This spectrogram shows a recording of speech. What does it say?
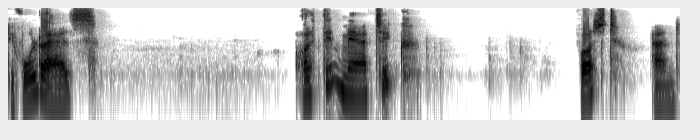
the folder as arithmetic first and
